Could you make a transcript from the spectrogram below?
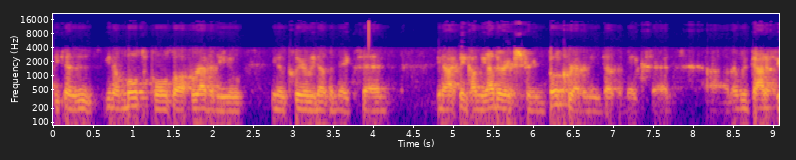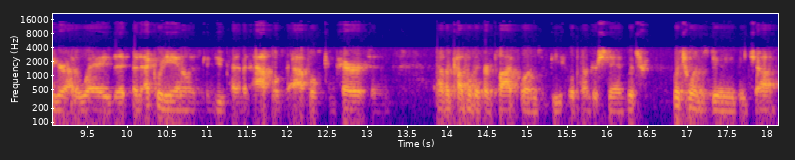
Because, you know, multiples off revenue, you know, clearly doesn't make sense. You know, I think on the other extreme, book revenue doesn't make sense. Uh, and we've got to figure out a way that an equity analyst can do kind of an apples to apples comparison of a couple different platforms and be able to understand which which one's doing a good job.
